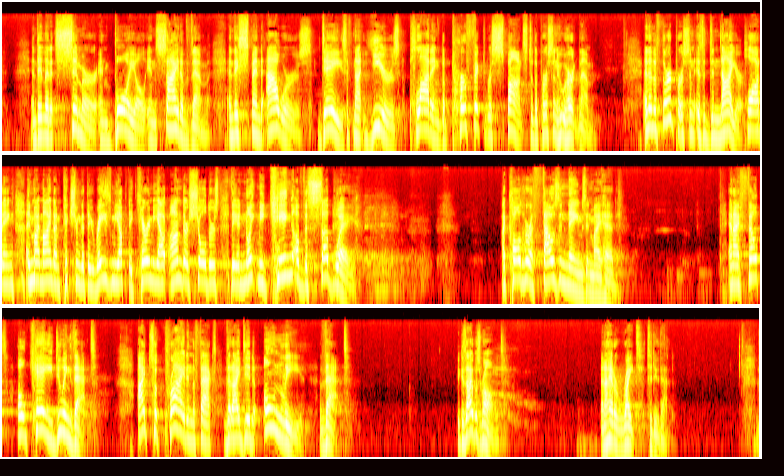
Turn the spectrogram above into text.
and they let it simmer and boil inside of them. And they spend hours, days, if not years, plotting the perfect response to the person who hurt them. And then the third person is a denier, plotting. In my mind, I'm picturing that they raise me up, they carry me out on their shoulders, they anoint me king of the subway. I called her a thousand names in my head. And I felt okay doing that. I took pride in the fact that I did only that. Because I was wronged. And I had a right to do that.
